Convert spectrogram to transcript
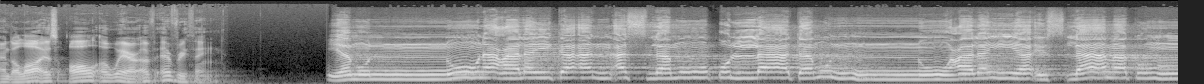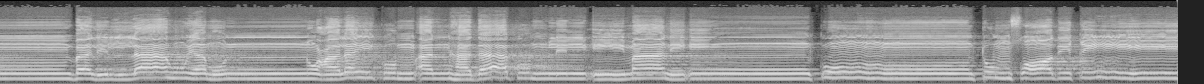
and Allah is all aware of everything. يمنون عليك ان اسلموا قل لا تمنوا علي اسلامكم بل الله يمن عليكم ان هداكم للايمان ان كنتم صادقين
